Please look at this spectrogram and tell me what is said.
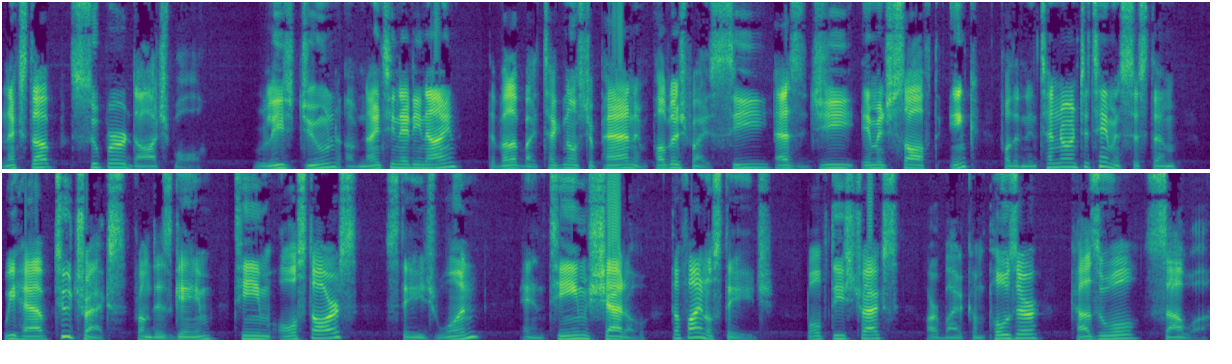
Next up, Super Dodgeball. Released June of 1989, developed by Technos Japan and published by CSG ImageSoft Inc. for the Nintendo Entertainment System, we have two tracks from this game Team All Stars, Stage 1, and Team Shadow, the final stage. Both these tracks are by composer Kazuo Sawa.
